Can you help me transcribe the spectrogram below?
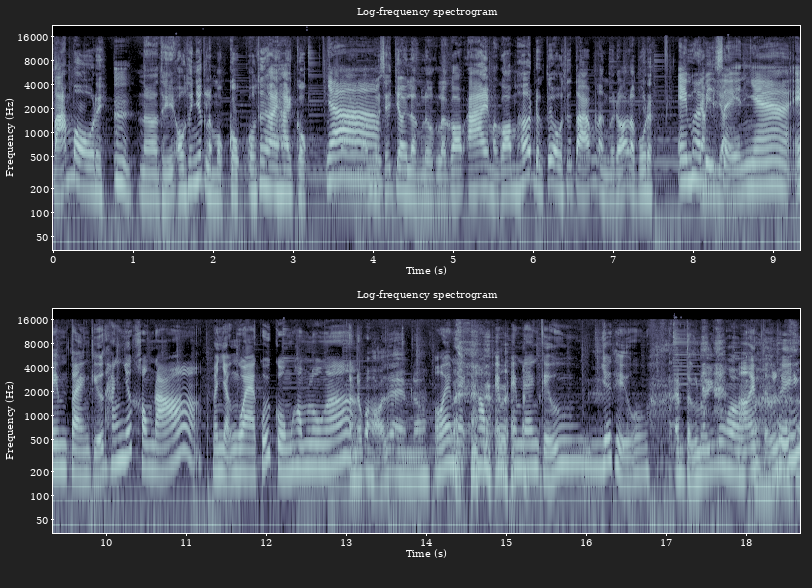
8 ô đi. Ừ. À, thì ô thứ nhất là một cục ô thứ hai hai cục. Dạ. và mọi người sẽ chơi lần lượt là gom ai mà gom hết được tới ô thứ 8 là người đó là vô địch Em hơi Cam bị xịn nha. Em toàn kiểu thắng nhất không đó. Mà nhận quà cuối cùng không luôn á. Anh đâu có hỏi tới em đâu. Ủa em đang không em em đang kiểu giới thiệu. Em tự luyến đúng không? Ờ, em tự luyến.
